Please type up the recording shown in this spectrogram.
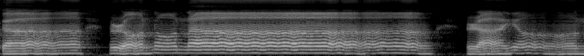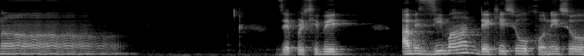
কাৰণনা যে পৃথিৱীত আমি যিমান দেখিছোঁ শুনিছোঁ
